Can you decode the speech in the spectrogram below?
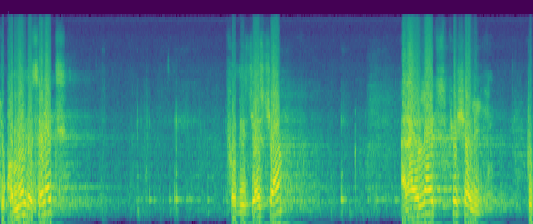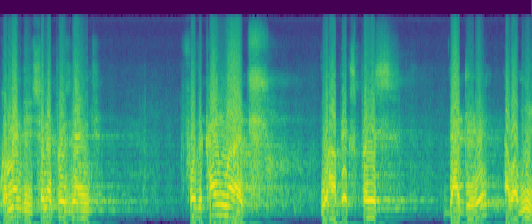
to commend the Senate for this gesture. And I would like especially to commend the Senate President for the kind words you have expressed that day about me.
